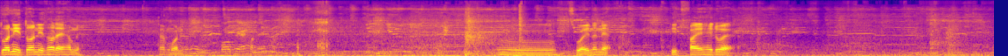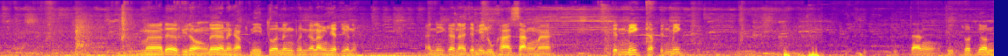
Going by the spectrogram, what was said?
ตัวนี้ตัวนี้เท่าไหร่ครับเนี่ยทั้งหมดตัวนี้โบแพงหมดเลยครับอืมสวยนั่นเนี่ย ติดไฟให้ด้วย มาเด้อพี่น้องเด้อนะครับ นี่ตัวหนึ่งเพิ่นกำลังเห็ดอยู่นี่อันนี้ก็น่าจะมีลูกค้าสั่งมา เป็นมิกครับเป็นมิกติดตั้งติดรถยนต์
